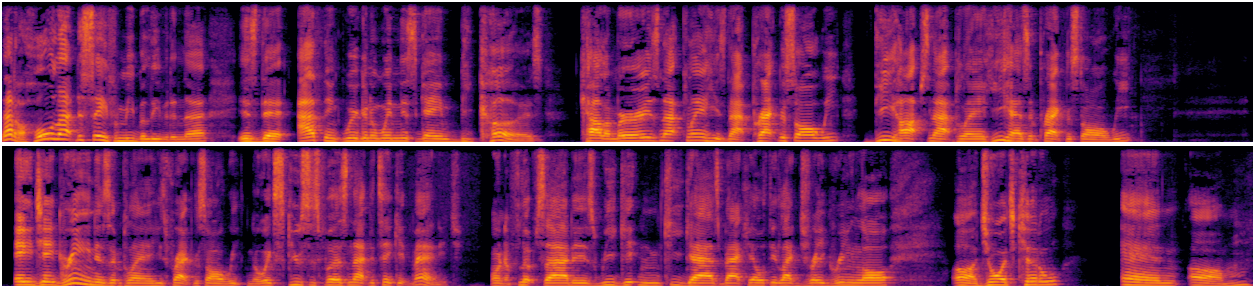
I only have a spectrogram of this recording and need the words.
not a whole lot to say for me, believe it or not, is that I think we're going to win this game because Kyler Murray is not playing. He's not practiced all week. D Hop's not playing. He hasn't practiced all week. AJ Green isn't playing. He's practiced all week. No excuses for us not to take advantage. On the flip side is we getting key guys back healthy like Dre Greenlaw, uh, George Kittle, and um,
